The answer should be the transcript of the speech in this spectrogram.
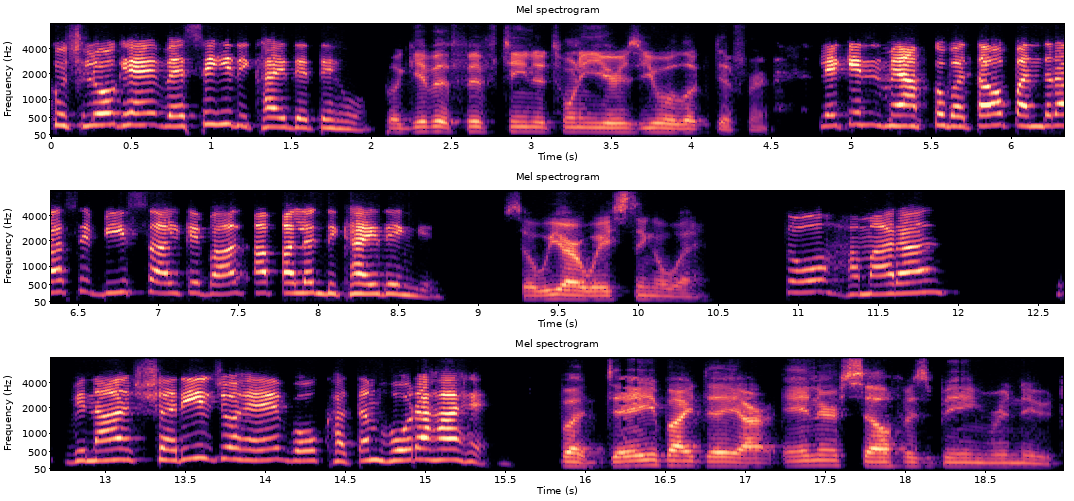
कुछ लोग हैं वैसे ही दिखाई देते हो but give it 15 to 20 years, you will look different. लेकिन मैं आपको बताऊँ पंद्रह से बीस साल के बाद आप अलग दिखाई देंगे So we are wasting away. तो हमारा बिना शरीर जो है वो खत्म हो रहा है But day by day, our inner self is being renewed.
